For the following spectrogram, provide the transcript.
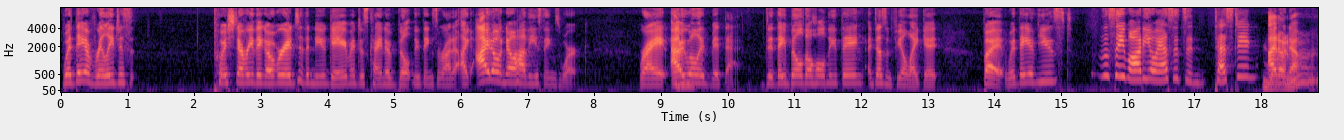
Would they have really just pushed everything over into the new game and just kind of built new things around it? Like, I don't know how these things work, right? I will admit that. Did they build a whole new thing? It doesn't feel like it. But would they have used the same audio assets in testing? I don't Why know.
